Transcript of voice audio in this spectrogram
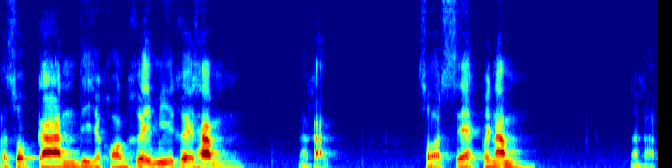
ประสบการณ์ที่เจ้าของเคยมีเคยทำนะครับ สอดแทรกไปนำนะครับ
